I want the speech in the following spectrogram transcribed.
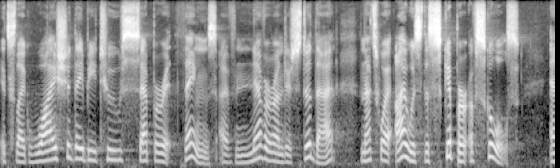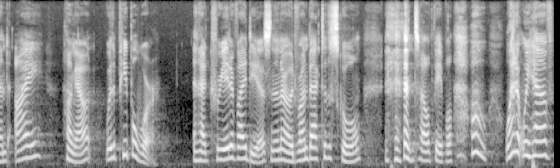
It's like, why should they be two separate things? I've never understood that. And that's why I was the skipper of schools. And I hung out where the people were and had creative ideas. And then I would run back to the school and tell people, oh, why don't we have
